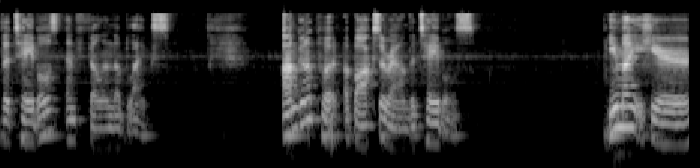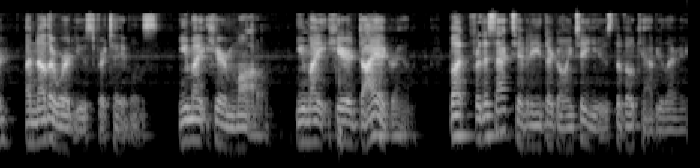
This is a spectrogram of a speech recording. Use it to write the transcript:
the tables and fill in the blanks. I'm going to put a box around the tables. You might hear another word used for tables. You might hear model. You might hear diagram. But for this activity, they're going to use the vocabulary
